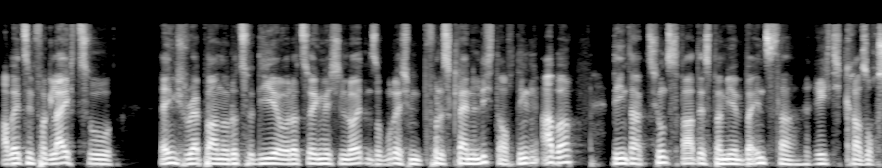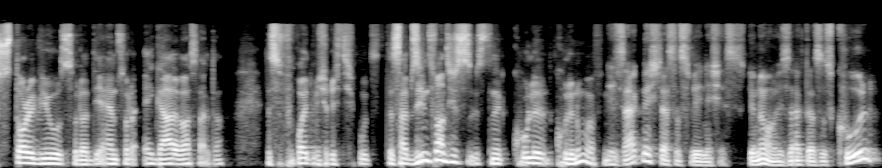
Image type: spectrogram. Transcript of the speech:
aber jetzt im Vergleich zu irgendwelchen Rappern oder zu dir oder zu irgendwelchen Leuten, so, Bruder, ich bin volles kleine Licht auf Dingen, aber die Interaktionsrate ist bei mir bei Insta richtig krass, auch Storyviews oder DMs oder egal was, Alter. Das freut mich richtig gut. Deshalb 27 ist, ist eine coole, coole Nummer, finde Ich ich. sag nicht, dass es wenig ist. Genau, ich sag, das ist cool.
